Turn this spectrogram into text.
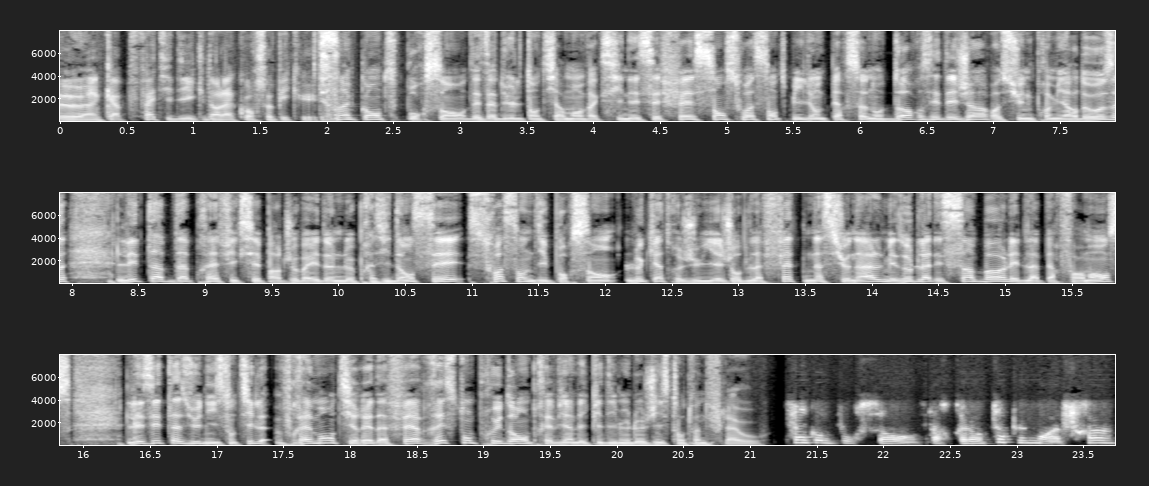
eux, un cap fatidique dans la course au PQ. 50% des adultes entièrement vaccinés, c'est fait. 160 millions de personnes ont d'ores et déjà reçu une première dose. L'étape d'après fixée par Joe Biden, le président, c'est 70% le 4 juillet, jour de la fête nationale. Mais au-delà des symboles et de la performance, les États-Unis sont-ils vraiment tirés d'affaire Restons prudents, prévient l'épidémiologiste Antoine Flau. 50%, ça représente certainement un frein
